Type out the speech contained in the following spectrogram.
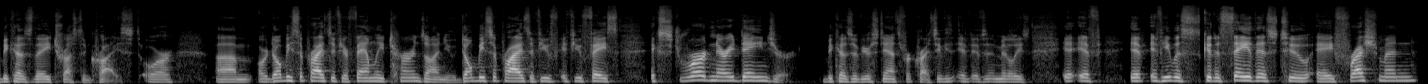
because they trust in Christ. Or, um, or don't be surprised if your family turns on you. Don't be surprised if you, if you face extraordinary danger because of your stance for Christ. If, if, if in the Middle East, if, if, if he was going to say this to a freshman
